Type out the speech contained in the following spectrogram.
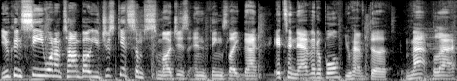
You can see what I'm talking about. You just get some smudges and things like that. It's inevitable. You have the matte black,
